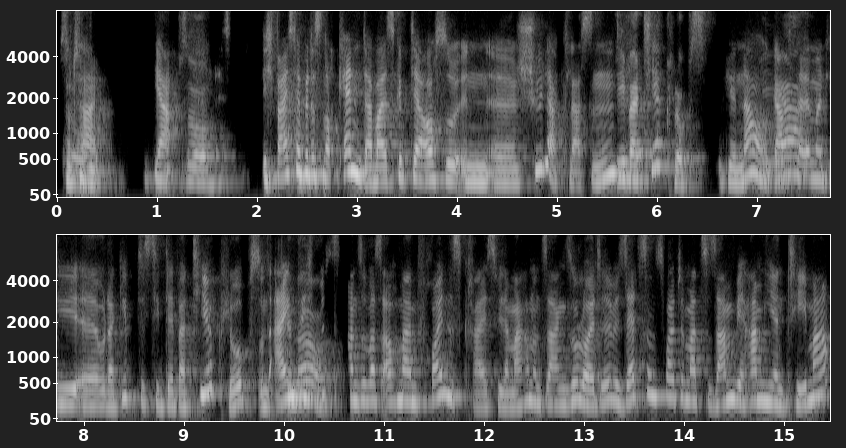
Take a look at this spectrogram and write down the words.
So. Total. Ja. So. Ich weiß nicht, ob ihr das noch kennt, aber es gibt ja auch so in äh, Schülerklassen. Debattierclubs. Genau, gab es ja. ja immer die, äh, oder gibt es die Debattierclubs. Und eigentlich genau. müsste man sowas auch mal im Freundeskreis wieder machen und sagen, so Leute, wir setzen uns heute mal zusammen, wir haben hier ein Thema,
